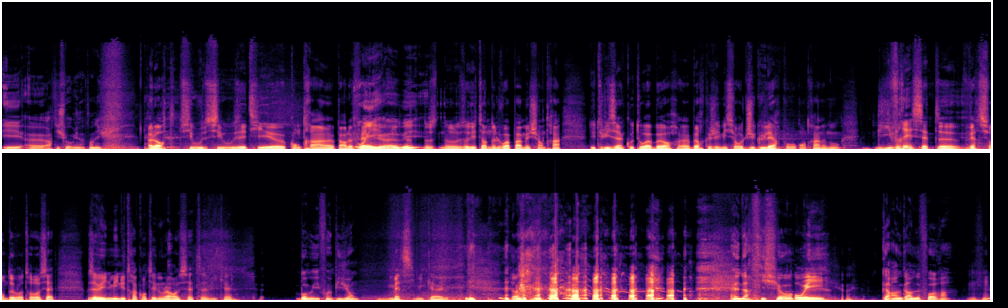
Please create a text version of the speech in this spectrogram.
et artichaut, bien entendu. Alors, si vous, si vous étiez euh, contraint euh, par le fait Oui, que euh, mais- nos, nos auditeurs ne le voient pas, mais je suis en train d'utiliser un couteau à beurre, beurre que j'ai mis sur votre jugulaire pour vous contraindre à nous livrer cette version de votre recette. Vous avez une minute, racontez-nous la recette, Michael. Bon, mais il faut un pigeon, Merci, Michael. un artichaut, oui. 40 grammes de foie gras Mhm,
